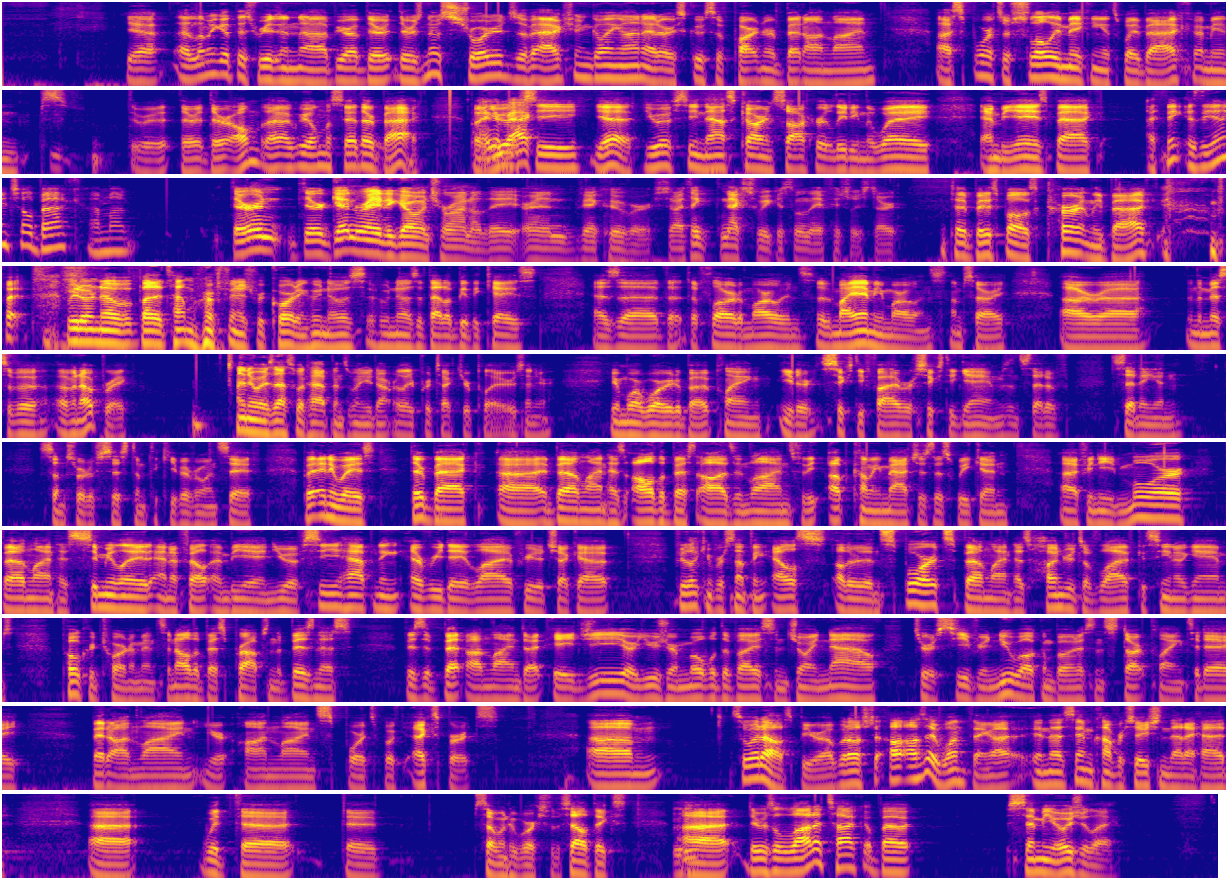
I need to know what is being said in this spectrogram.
Yeah, uh, let me get this reading, uh, Bureau. There, there's no shortage of action going on at our exclusive partner, Bet Online. Uh, sports are slowly making its way back. I mean, they're they're, they're uh, we almost say they're back. But UFC, back. yeah, UFC, NASCAR, and soccer leading the way. NBA is back. I think is the NHL back? I'm not they're in. They're getting ready to go in Toronto. They are in Vancouver, so I think next week is when they officially start. Okay, baseball is currently back, but we don't know. By the time we're finished recording, who knows? Who knows if that'll be the case? As uh, the the Florida Marlins, or the Miami Marlins, I'm sorry, are uh, in the midst of a of an outbreak. Anyways, that's what happens when you don't really protect your players, and you're you're more worried about playing either 65 or 60 games instead of setting in some sort of system to keep everyone safe. But anyways, they're back, uh, and BetOnline has all the best odds and lines for the upcoming matches this weekend. Uh, if you need more, BetOnline has simulated NFL, NBA, and UFC happening every day live for you to check out. If you're looking for something else other than sports, BetOnline has hundreds of live casino games, poker tournaments, and all the best props in the business. Visit betonline.ag or use your mobile device and join now to receive your new welcome bonus and start playing today. BetOnline, your online sportsbook experts. Um, so what else, B Rob? What else? I'll, I'll, say one thing. I, in that same conversation that I had uh, with the the someone who works for the Celtics, mm-hmm. uh, there was a lot of talk about Semi Ojeleye.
